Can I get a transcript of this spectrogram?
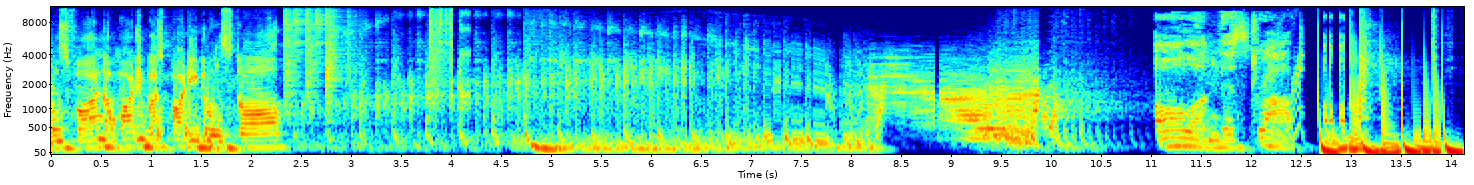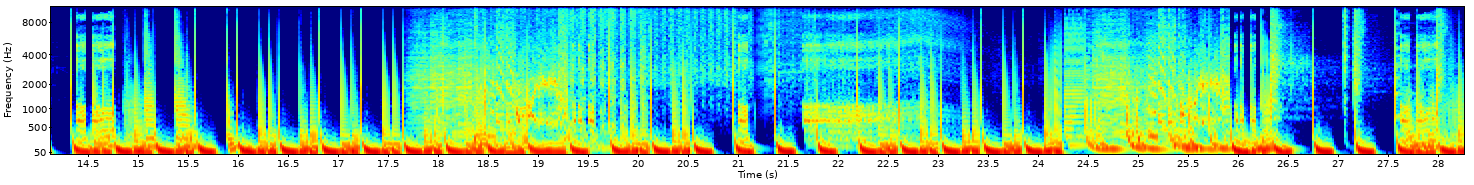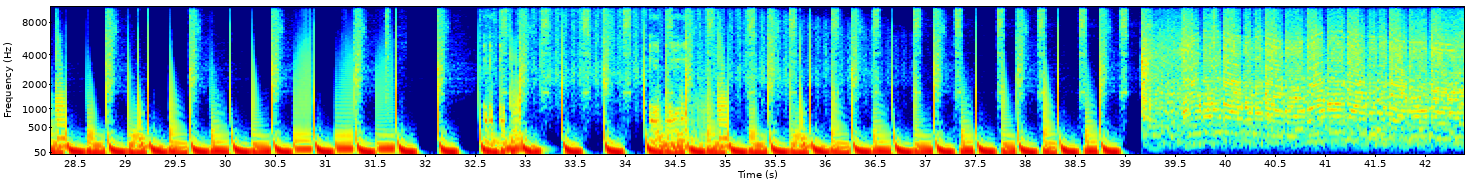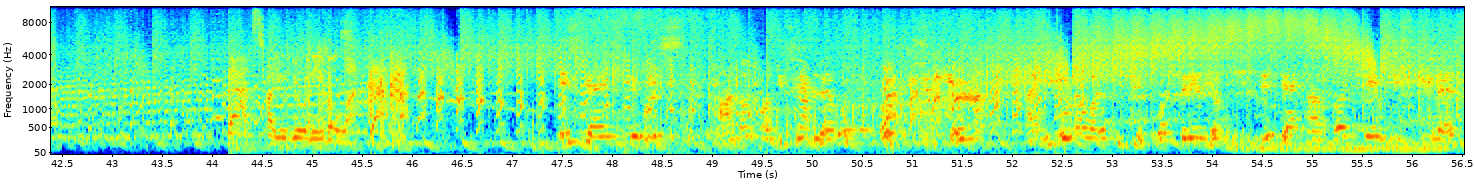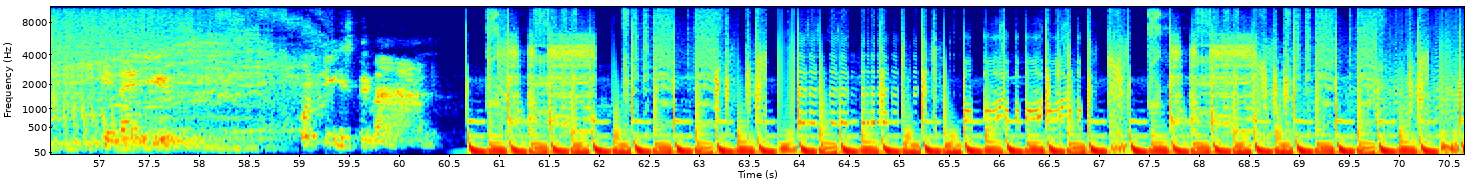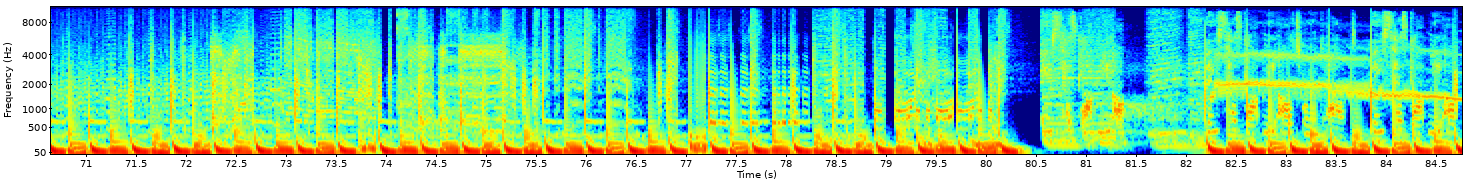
sounds fun. A party bus party don't stall. All on this drop. do an evil laugh. this guy did this on a fucking step level. I you know what what's the deal? This guy has got him in the in 90 years. Und he is the man. got me off.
